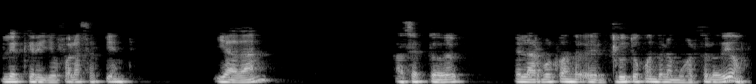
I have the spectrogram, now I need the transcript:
le creyó fue a la serpiente. Y Adán aceptó el árbol cuando, el fruto cuando la mujer se lo dio.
